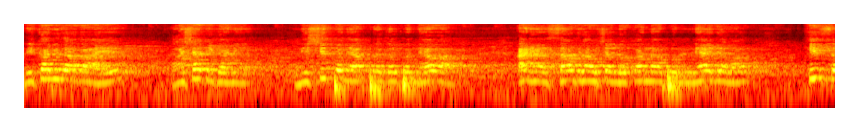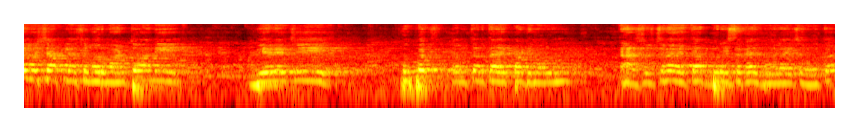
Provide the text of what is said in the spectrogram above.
रिकामी जागा आहे अशा ठिकाणी निश्चितपणे हा प्रकल्प न्यावा आणि या सात गावच्या लोकांना आपण न्याय द्यावा. हीच समस्या आपल्यासमोर मांडतो आणि वेळेची खूपच कमतरता आहे पाठीमागून. सूचना येतात बरंचसं काही बोलायचं होतं.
